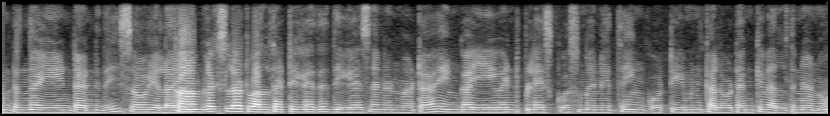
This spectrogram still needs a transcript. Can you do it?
ఉంటుందో ఏంటి అనేది సో ఇలా కాంప్లెక్స్లో ట్వెల్వ్ థర్టీకి అయితే దిగేసాను అనమాట ఇంకా ఈవెంట్ ప్లేస్ కోసం అయితే ఇంకో టీంని కలవటానికి వెళ్తున్నాను.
